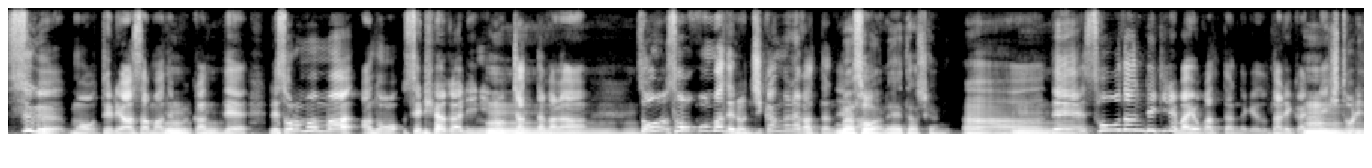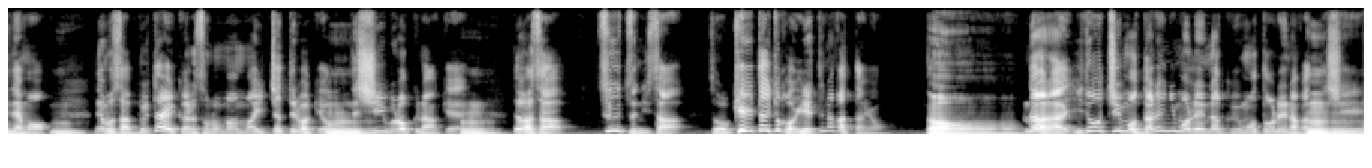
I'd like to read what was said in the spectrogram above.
すぐもうテレ朝まで向かって、でそのまんまあの競り上がりに乗っちゃったから、うんうんうんうんそそこまでの時間がなかったんだよな。まあそうだね確かに。うん。うん。で相談できればよかったんだけど誰かにね一、人でも。うん。でもさ舞台からそのまんま行っちゃってるわけよ、うん。で C ブロックなわけ、うん。だからさスーツにさそう携帯とかを入れてなかったんよ。だから移動中も誰にも連絡も取れなかったし、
